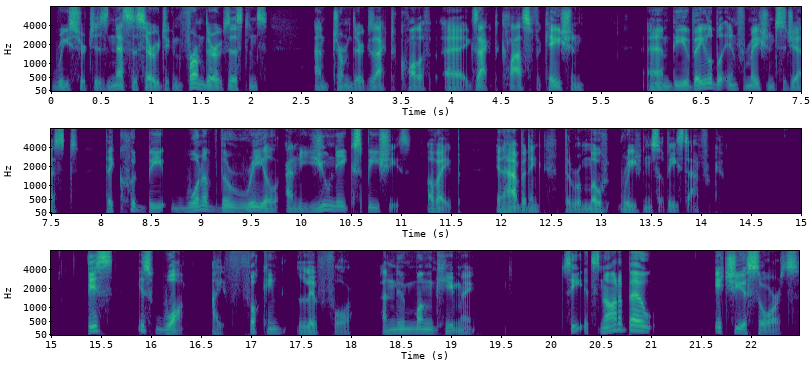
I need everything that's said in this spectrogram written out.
research is necessary to confirm their existence and determine their exact, quali- uh, exact classification. Um, the available information suggests they could be one of the real and unique species of ape inhabiting the remote regions of East Africa. This is what I fucking live for. A new monkey, mate. See, it's not about ichthyosaurs,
